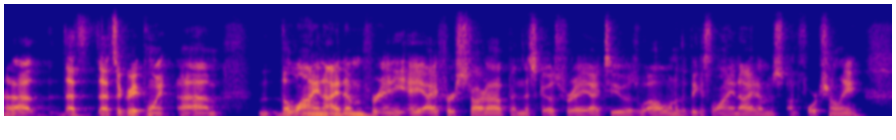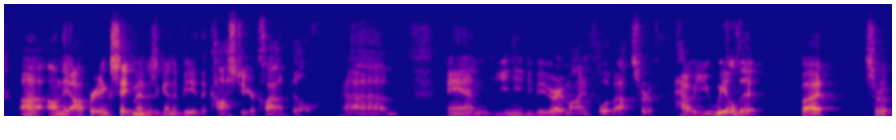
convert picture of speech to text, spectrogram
Uh, that's that's a great point. Um, the line item for any AI first startup, and this goes for AI2 as well, one of the biggest line items, unfortunately, uh, on the operating statement is going to be the cost of your cloud bill. Um, and you need to be very mindful about sort of how you wield it, but sort of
